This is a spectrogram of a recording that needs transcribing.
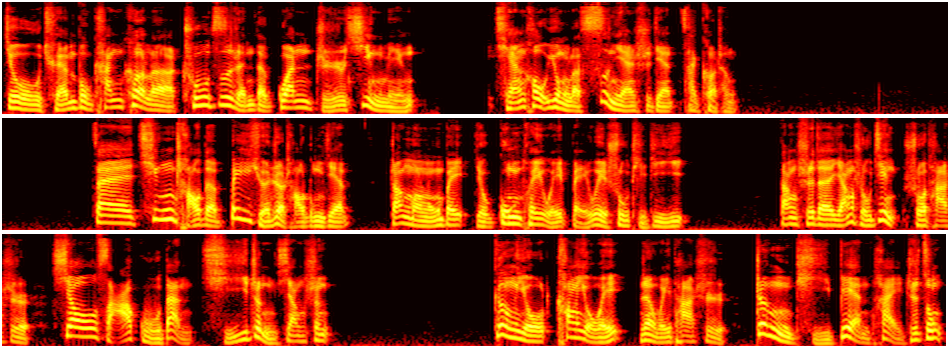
就全部刊刻了出资人的官职姓名，前后用了四年时间才刻成。在清朝的碑学热潮中间，张猛龙碑就公推为北魏书体第一。当时的杨守敬说他是潇洒古淡，奇正相生。更有康有为认为他是正体变态之宗，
